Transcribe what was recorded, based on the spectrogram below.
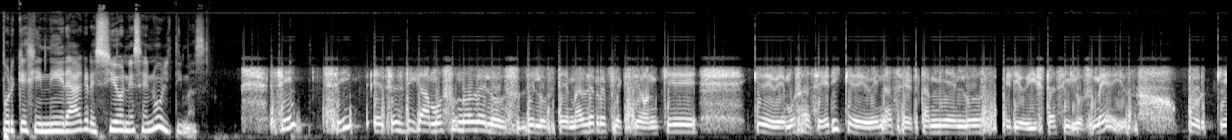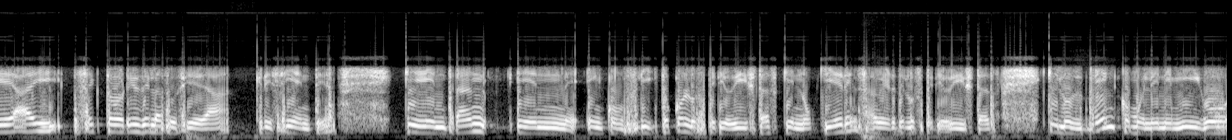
porque genera agresiones en últimas. Sí, sí, ese es digamos uno de los de los temas de reflexión que, que debemos hacer y que deben hacer también los periodistas y los medios, porque hay sectores de la sociedad crecientes que entran en, en, conflicto con los periodistas, que no quieren saber de los periodistas, que los ven como el enemigo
